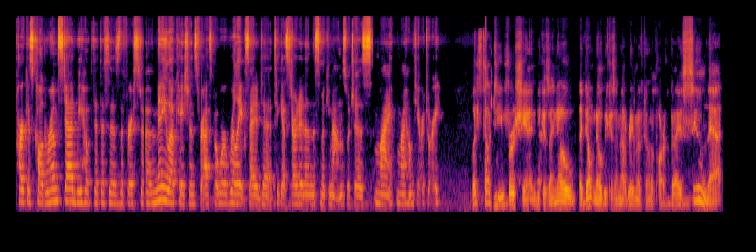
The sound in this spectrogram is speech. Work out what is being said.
park is called Roamstead. We hope that this is the first of many locations for us, but we're really excited to, to get started in the Smoky Mountains, which is my, my home territory. Let's talk to you first, Shannon, because I know I don't know because I'm not brave enough to own a park, but I assume that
